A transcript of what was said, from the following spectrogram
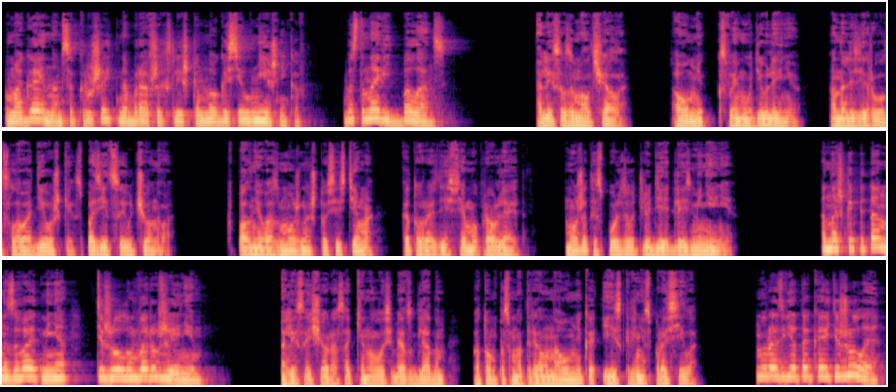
помогая нам сокрушить набравших слишком много сил внешников, восстановить баланс». Алиса замолчала, а умник, к своему удивлению, анализировал слова девушки с позиции ученого. Вполне возможно, что система, которая здесь всем управляет, может использовать людей для изменения. «А наш капитан называет меня тяжелым вооружением». Алиса еще раз окинула себя взглядом, потом посмотрела на умника и искренне спросила. Ну разве я такая тяжелая?»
